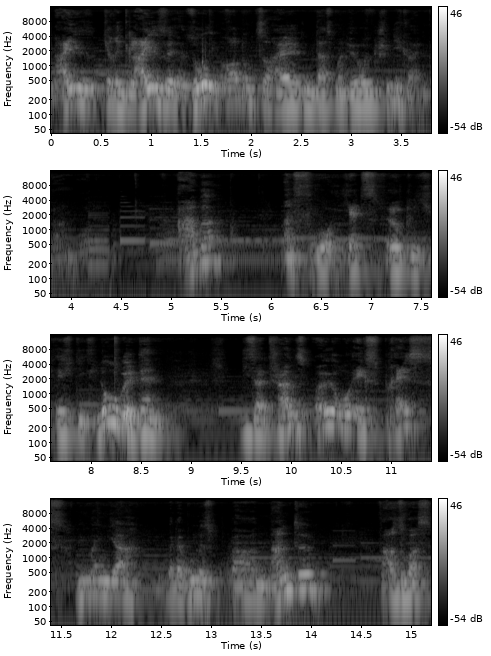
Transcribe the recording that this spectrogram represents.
Gleise, ihre Gleise so in Ordnung zu halten, dass man höhere Geschwindigkeiten fahren wollte. Aber man fuhr jetzt wirklich richtig nobel, denn dieser Trans-Euro-Express, wie man ja bei der Bundesbahn nannte, war sowas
